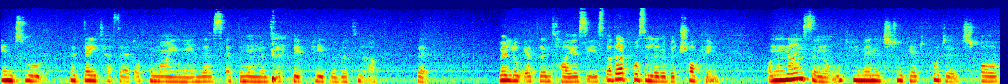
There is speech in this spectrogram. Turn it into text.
into the data set of Hermione, and there's at the moment a big paper written up that will look at the entire sea. So that was a little bit shocking. On a nicer note, we managed to get footage of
